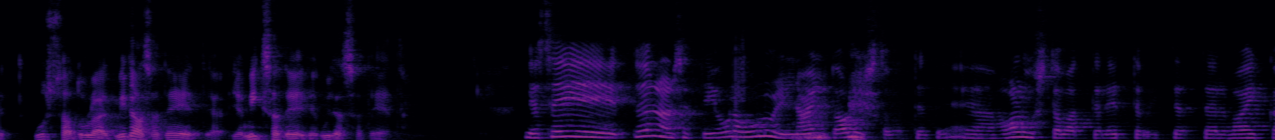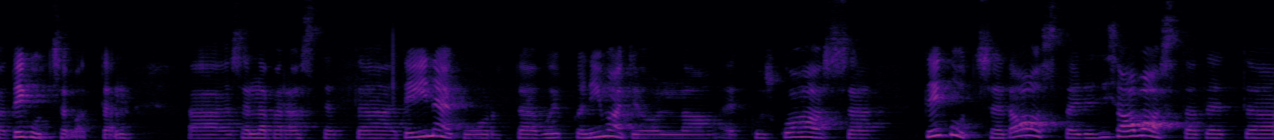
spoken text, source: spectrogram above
et kust sa tuled, mida sa teed ja, ja miks sa teed ja kuidas sa teed. ja see tõenäoliselt ei ole oluline ainult alustavatel, alustavatel ettevõtjatel, vaid ka tegutsevatel äh, sellepärast et äh, teinekord võib ka niimoodi olla, et kus kohas tegutsed aastaid ja siis avastad, et äh,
